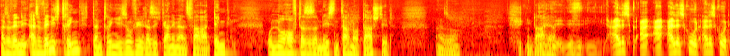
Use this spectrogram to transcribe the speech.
Also wenn ich, also wenn ich trinke, dann trinke ich so viel, dass ich gar nicht mehr ans Fahrrad denke und nur hoffe, dass es am nächsten Tag noch dasteht. Also von daher. Alles, alles gut, alles gut.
